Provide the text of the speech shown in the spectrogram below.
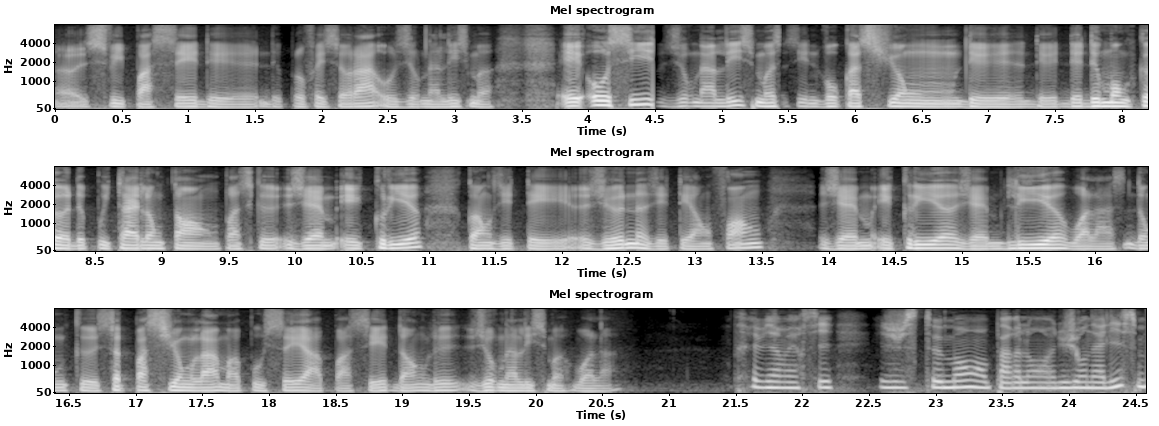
euh, je suis passé de, de, professorat au journalisme. Et aussi, le journalisme, c'est une vocation de, de, de, mon cœur depuis très longtemps parce que j'aime écrire. Quand j'étais jeune, j'étais enfant, j'aime écrire, j'aime lire, voilà. Donc euh, cette passion-là m'a poussé à passer dans le journalisme, voilà. Très bien, merci. Justement, en parlant du journalisme,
